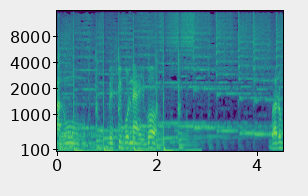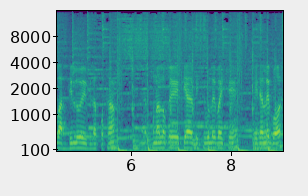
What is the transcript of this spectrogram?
মানুহ বেছি পৰিমাণে আহিব। বাৰু বাদ দিলোঁ এইবিলাক কথা। আপোনালোকে এতিয়া দেখিবলৈ পাইছে এইডালে গছ।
